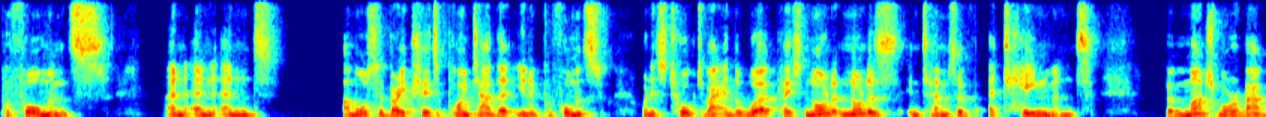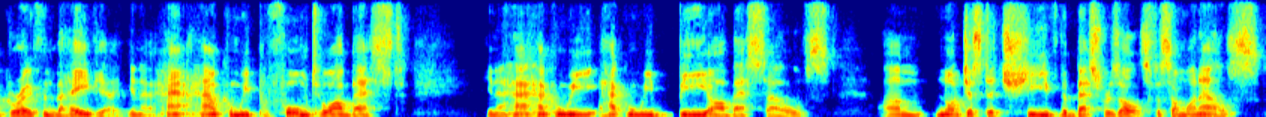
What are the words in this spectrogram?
performance, and and and I'm also very clear to point out that you know performance when it's talked about in the workplace, not not as in terms of attainment, but much more about growth and behavior. You know, how how can we perform to our best? You know, how, how can we how can we be our best selves? um, not just achieve the best results for someone else,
